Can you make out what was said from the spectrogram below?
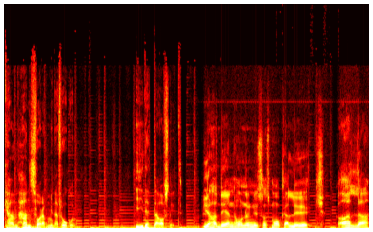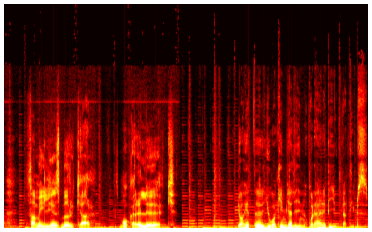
Kan han svara på mina frågor? I detta avsnitt. Vi hade en honung nu som smakar lök. Alla familjens burkar smakade lök. Jag heter Joakim Jalin och det här är Biodlartips.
